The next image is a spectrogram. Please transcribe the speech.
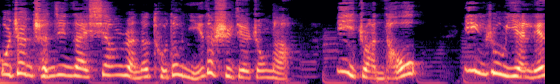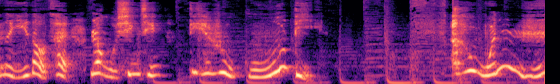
我正沉浸在香软的土豆泥的世界中呢，一转头，映入眼帘的一道菜让我心情跌入谷底。三文鱼，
